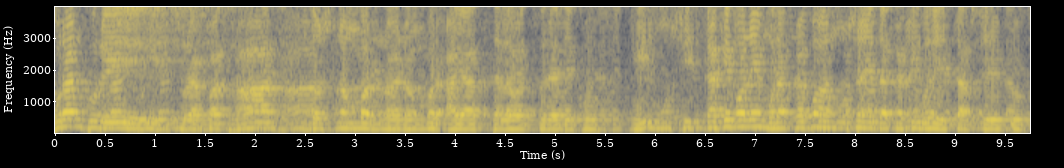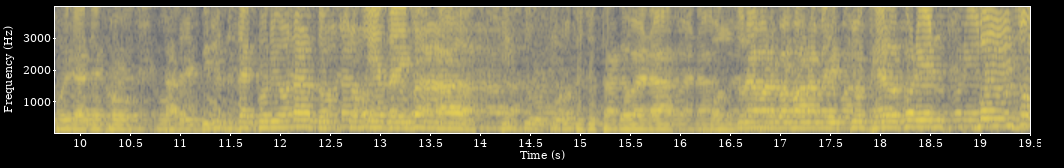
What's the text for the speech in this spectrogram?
কোরআন করে সূরা ফাতহার 10 নম্বর 9 নম্বর আয়াত তেলাওয়াত করে দেখো। পীর মুর্শিদ কাকে বলে? মুরাকাবা মুশাহিদা কাকে বলে? তাফসীর একটু পড়া দেখো। তাদের বিরোধিতা করিও না, ধ্বংস হয়ে যাইবা। কিন্তু কোনো কিছু থাকবে না। বন্ধুরা, আমার বাবার আমি একটু খেয়াল করেন। বন্ধু!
